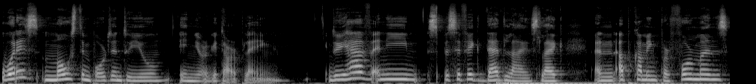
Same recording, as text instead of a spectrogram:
What is most important to you in your guitar playing? Do you have any specific deadlines like an upcoming performance,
